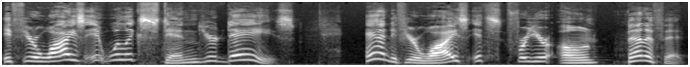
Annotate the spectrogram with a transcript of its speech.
if you're wise, it will extend your days. And if you're wise, it's for your own benefit.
